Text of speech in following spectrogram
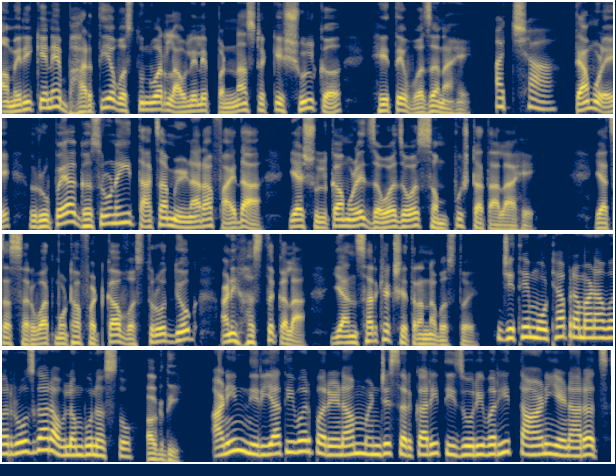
अमेरिकेने भारतीय वस्तूंवर लावलेले पन्नास टक्के शुल्क हे ते वजन आहे. अच्छा. त्यामुळे रुपया घसरूनही त्याचा मिळणारा फायदा या शुल्कामुळे जवळजवळ संपुष्टात आला आहे. याचा सर्वात मोठा फटका वस्त्रोद्योग आणि हस्तकला यांसारख्या क्षेत्रांना बसतोय. जिथे मोठ्या प्रमाणावर रोजगार अवलंबून असतो. अगदी. आणि निर्यातीवर परिणाम म्हणजे सरकारी तिजोरीवरही ताण येणारच.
